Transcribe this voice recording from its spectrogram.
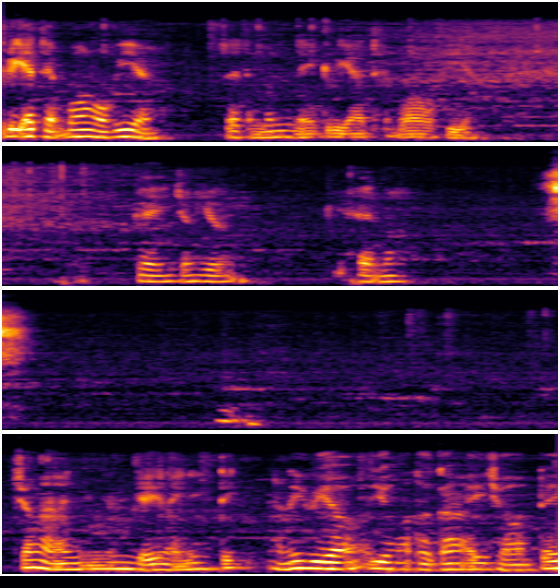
create table របស់វា statement នៃ create table របស់វាអូខេអញ្ចឹងយើង create មកចឹងអានិយាយថ្ងៃនេះតិចអានេះវាយើងអត់ត្រូវការអីច្រើនទេ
